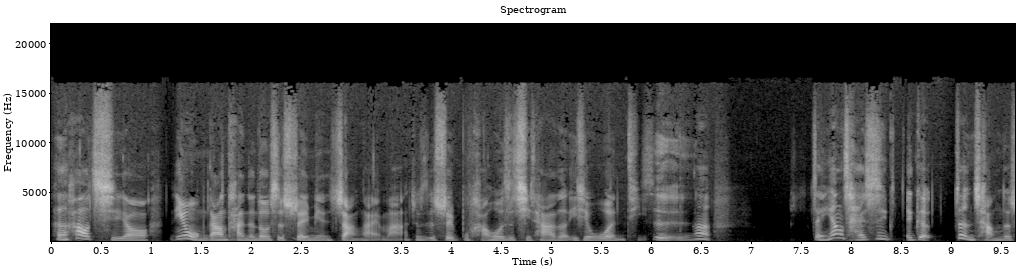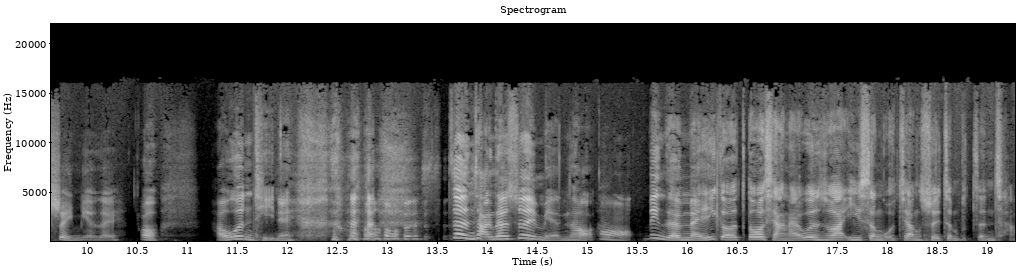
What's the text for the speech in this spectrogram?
很好奇哦，因为我们刚刚谈的都是睡眠障碍嘛，就是睡不好或者是其他的一些问题。是，那怎样才是一个正常的睡眠嘞？哦，好问题呢。正常的睡眠哦，哦，病人每一个都想来问说：“医生，我这样睡正不正常？”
